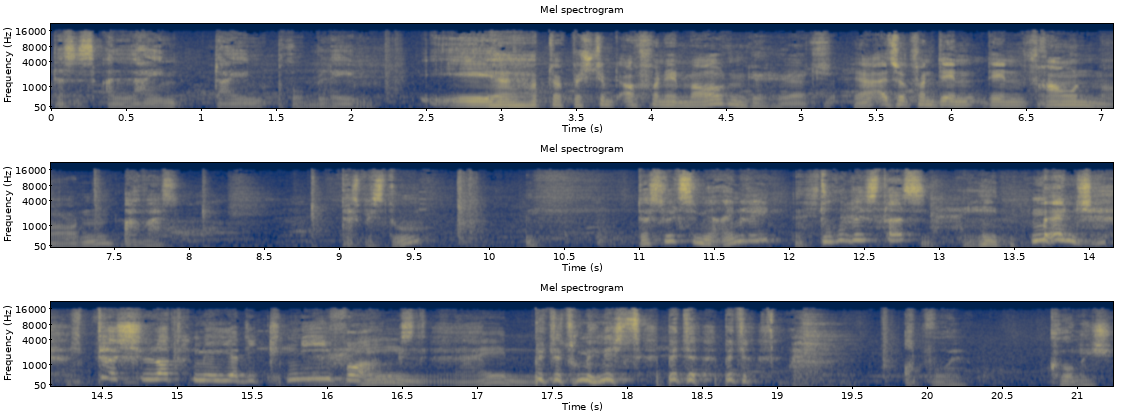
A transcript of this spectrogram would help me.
Das ist allein dein Problem. Ihr habt doch bestimmt auch von den Morden gehört. Ja, also von den, den Frauenmorden. Ach was? Das bist du? Das willst du mir einreden? Du bist das? Nein. Mensch, da schlottern mir ja die Knie vor nein, Angst. Nein. Bitte tu mir nichts. Bitte, bitte. Obwohl, komisch.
